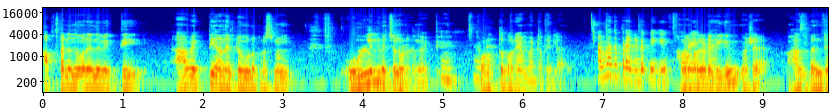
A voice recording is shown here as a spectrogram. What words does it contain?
അപ്പൻ എന്ന് പറയുന്ന വ്യക്തി ആ വ്യക്തിയാണ് ഏറ്റവും കൂടുതൽ പ്രശ്നം ഉള്ളിൽ വെച്ചുകൊണ്ട് നടക്കുന്ന വ്യക്തി. പുറത്ത് പറയാൻ പറ്റത്തില്ല. അമ്മ അത് പ്രകടിപ്പിക്കും അമ്മ പ്രകടിപ്പിക്കും പക്ഷെ ഹസ്ബൻഡ്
